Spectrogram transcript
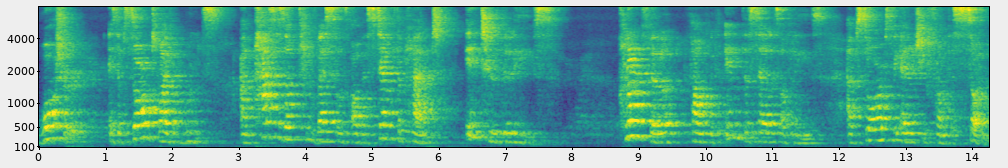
Water is absorbed by the roots and passes up through vessels of the stem of the plant into the leaves. Chlorophyll found within the cells of leaves absorbs the energy from the sun.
